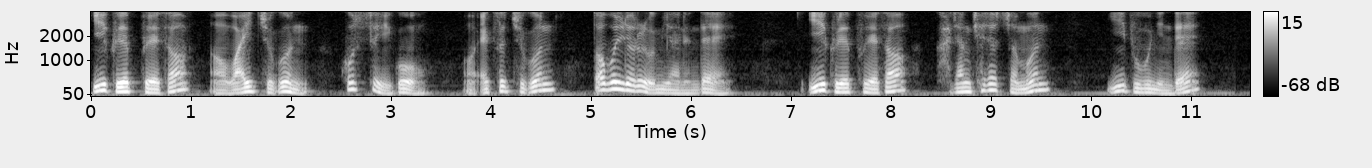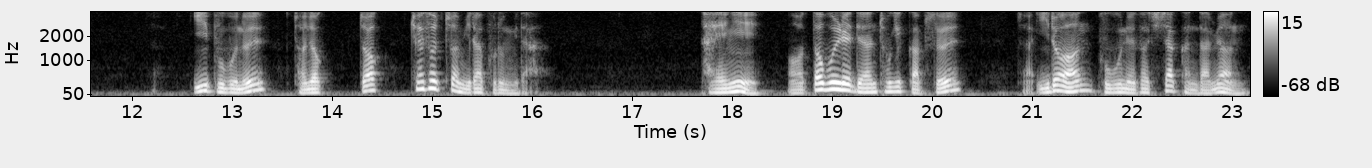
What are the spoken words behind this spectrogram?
이 그래프에서 어, Y축은 코스이고 어, X축은 W를 의미하는데 이 그래프에서 가장 최저점은 이 부분인데 이 부분을 전역적 최소점이라 부릅니다. 다행히 어, W에 대한 초기값을 자, 이러한 부분에서 시작한다면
